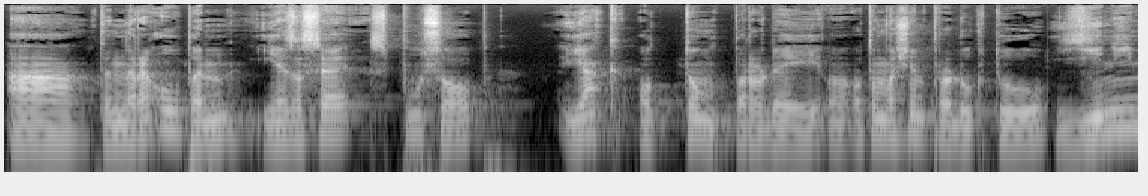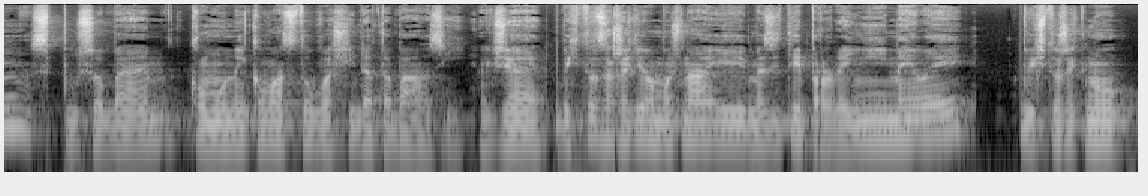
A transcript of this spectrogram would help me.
A ten reopen je zase způsob, jak o tom prodeji, o tom vašem produktu jiným způsobem komunikovat s tou vaší databází. Takže bych to zařadil možná i mezi ty prodejní e-maily, když to řeknu,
